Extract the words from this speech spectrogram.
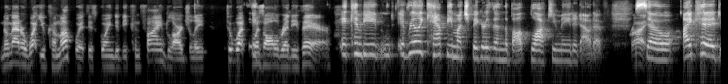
no matter what you come up with is going to be confined largely to what it, was already there. It can be, it really can't be much bigger than the block you made it out of. Right. So I could,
